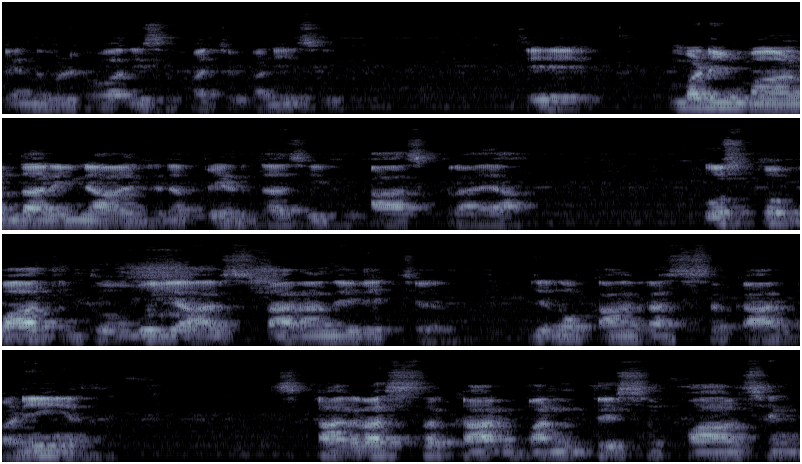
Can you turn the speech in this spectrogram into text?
ਪਿੰਡ ਬਲਟੋਆ ਦੀ ਸਰਪੰਚ ਬਣੀ ਸੀ ਤੇ ਬੜੀ ਇਮਾਨਦਾਰੀ ਨਾਲ ਜਿਹੜਾ ਪਿੰਡ ਦਾ ਸੀ ਵਿਕਾਸ ਕਰਾਇਆ। ਉਸ ਤੋਂ ਬਾਅਦ 2017 ਦੇ ਵਿੱਚ ਜਦੋਂ ਕਾਂਗਰਸ ਸਰਕਾਰ ਬਣੀ ਹੈ ਕਾਂਗਰਸ ਸਰਕਾਰ ਬਣ ਤੇ ਸੁਖਪਾਲ ਸਿੰਘ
